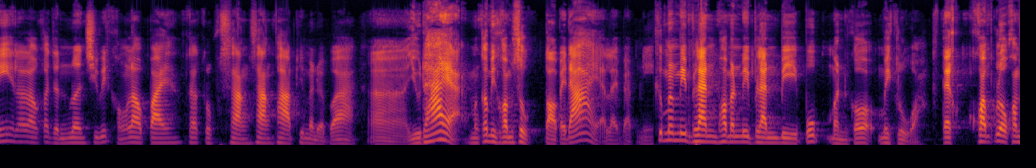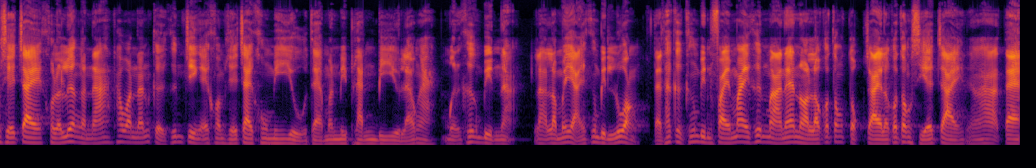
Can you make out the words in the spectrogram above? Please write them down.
นี้แล้วเราก็จะดำเนินชีวิตของเราไปก็สร้างสร้างภาพที่มันแบบว่าอ่าอยู่ได้อะมันก็มีความสุขต่อไปได้อะไรแบบนี้ คือมันมีแพลนพอมันมีแพลน B ปุ๊บมันก็ไม่กลัว แต่ความกลัวความเสียใจคนละเรื่องกันนะ ถ้าวันนั้นเกิดขึ้นจริงไอ้ความเสียใจคงมีอยู่ แต่มันมีแพลน B อยู่แล้วไงเหมือนเครื่องบินน่ะแล้วเราไม่อยากให้เครื่องบินล่วง แต่ถ้าเกิดเครื่องบินไฟไหม้ขึ้นมาแน่นอนเราก็ต้องตกใจเราก็ต้องเสียใจนะฮะแต่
